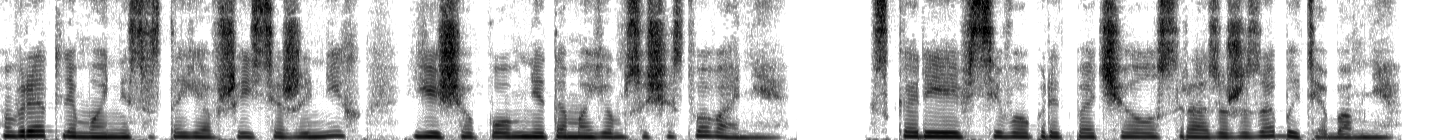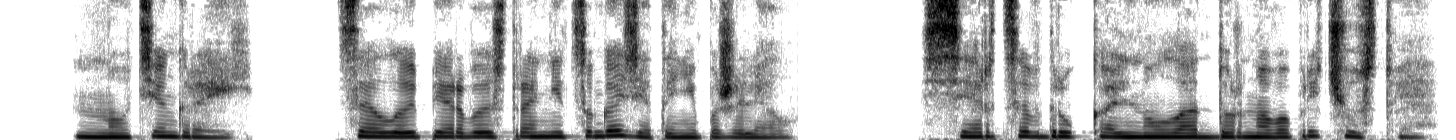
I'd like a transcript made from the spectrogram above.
Вряд ли мой несостоявшийся жених еще помнит о моем существовании. Скорее всего, предпочел сразу же забыть обо мне. Ну, Тингрей. Целую первую страницу газеты не пожалел. Сердце вдруг кольнуло от дурного предчувствия.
